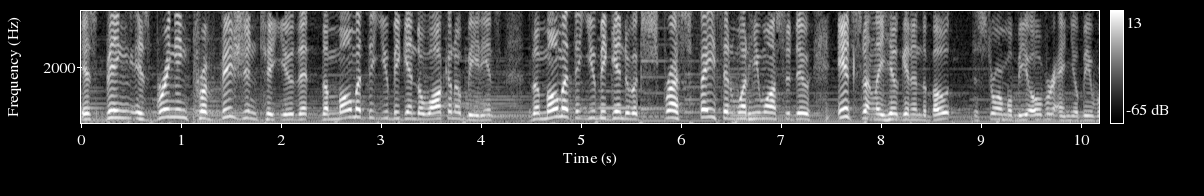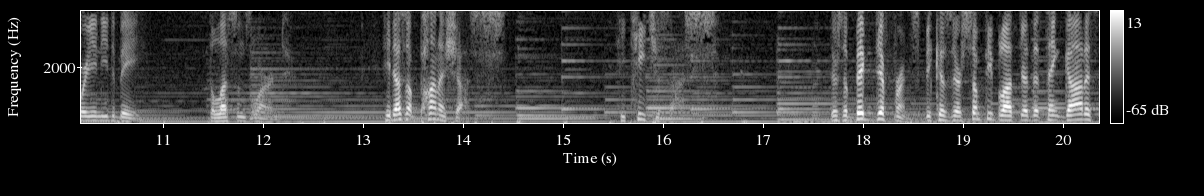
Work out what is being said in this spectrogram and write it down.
is, being, is bringing provision to you that the moment that you begin to walk in obedience, the moment that you begin to express faith in what He wants to do, instantly He'll get in the boat, the storm will be over, and you'll be where you need to be. The lessons learned. He doesn't punish us, He teaches us. There's a big difference because there's some people out there that think God is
